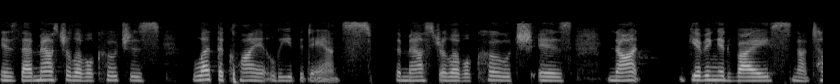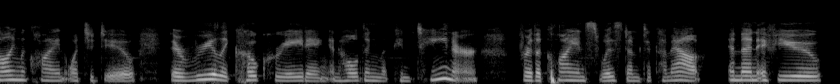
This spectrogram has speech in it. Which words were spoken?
is that master level coaches let the client lead the dance. The master level coach is not giving advice, not telling the client what to do. They're really co creating and holding the container for the client's wisdom to come out. And then if you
